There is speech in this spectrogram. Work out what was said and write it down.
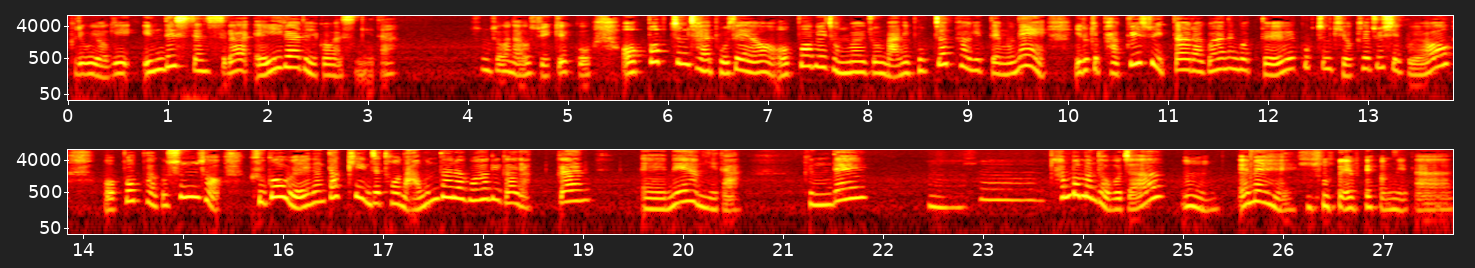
그리고 여기 sense가 A가 될 것 같습니다. 순서가 나올 수 있겠고 어법 좀 잘 보세요. 어법이 정말 좀 많이 복잡하기 때문에 이렇게 바뀔 수 있다라고 하는 것들 꼭 좀 기억해 주시고요. 어법하고 순서 그거 외에는 딱히 이제 더 나온다라고 하기가 약간 애매합니다. 근데 음, 음, 한 번만 더 보자. 음, 애매해. 애매합니다.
